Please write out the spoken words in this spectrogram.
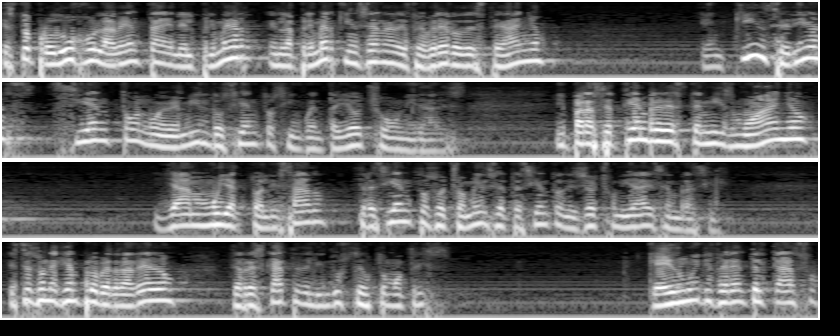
Esto produjo la venta en el primer, en la primer quincena de febrero de este año, en 15 días, 109.258 unidades. Y para septiembre de este mismo año, ya muy actualizado, 308.718 unidades en Brasil. Este es un ejemplo verdadero de rescate de la industria automotriz, que es muy diferente el caso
